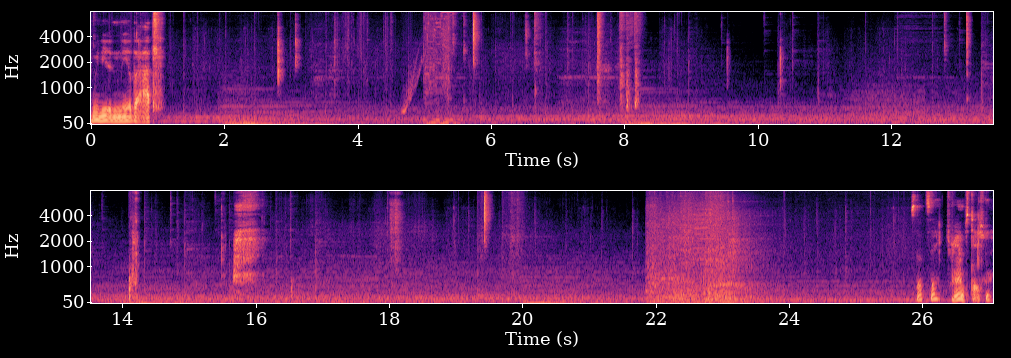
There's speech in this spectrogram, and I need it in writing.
We need any of that. Station.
